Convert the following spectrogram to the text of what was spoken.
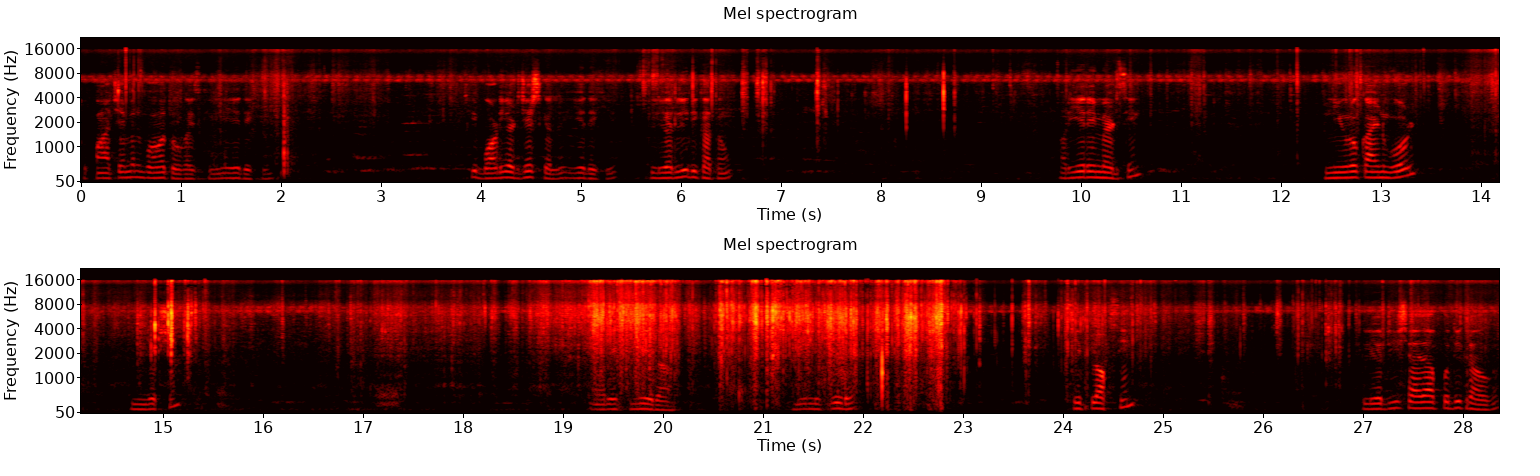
तो पाँच एम बहुत होगा इसके लिए, ये देखिए। इसकी बॉडी एडजस्ट कर ले, ये देखिए। क्लियरली दिखाता हूँ। और ये रही मेडिसिन। न्यूरोकाइंड गोल्ड इंजेक्शन। और एक ये रहा। ये लिक्विड है। सिप्लॉक्सिन। क्लियरली शायद आपको दिख रहा होगा।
